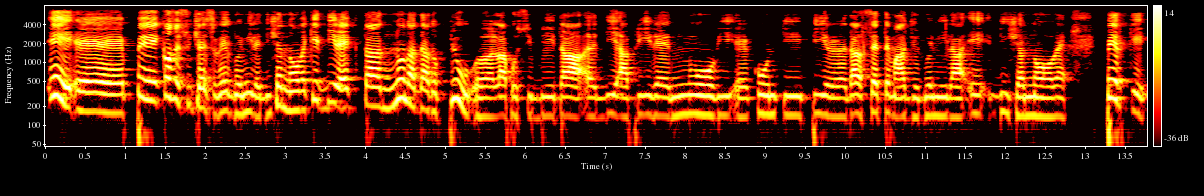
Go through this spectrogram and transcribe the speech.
E eh, per, cosa è successo nel 2019? Che Directa non ha dato più uh, la possibilità di aprire nuovi eh, conti PIR dal 7 maggio 2019. Perché?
